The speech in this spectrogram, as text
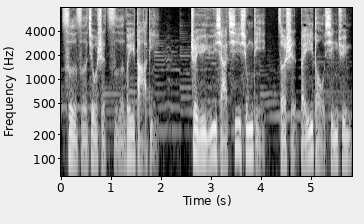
次子就是紫薇大帝。至于余下七兄弟，则是北斗星君。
